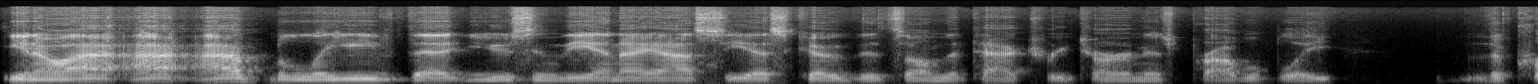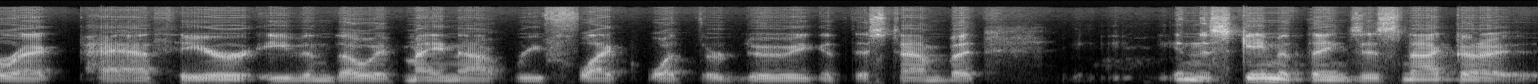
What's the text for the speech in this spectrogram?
You know, I, I, I believe that using the NAICS code that's on the tax return is probably the correct path here, even though it may not reflect what they're doing at this time. But in the scheme of things, it's not going to,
